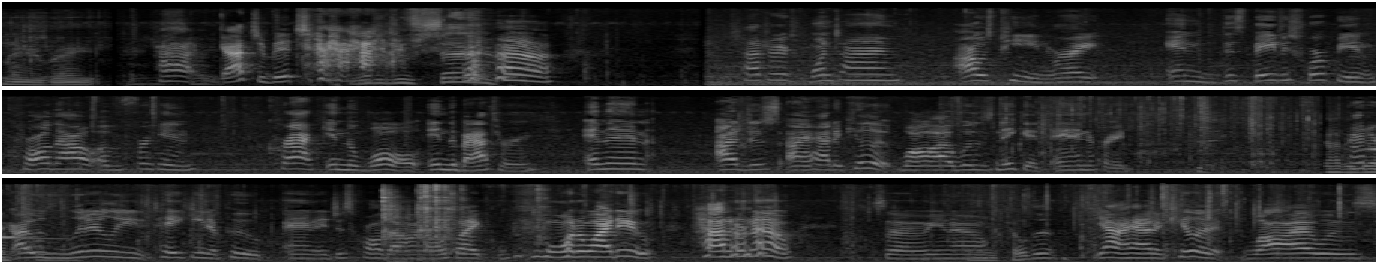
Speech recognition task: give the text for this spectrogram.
No, you're right. Ha! Gotcha, bitch. what did you say? Patrick, one time I was peeing, right? And this baby scorpion crawled out of a freaking crack in the wall in the bathroom. And then I just, I had to kill it while I was naked and afraid. Patrick, I was literally taking a poop and it just crawled out and I was like, what do I do? I don't know. So, you know, you killed it? yeah, I had to kill it while I was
